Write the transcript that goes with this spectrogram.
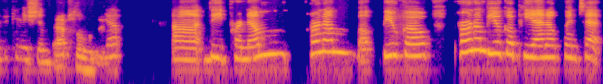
education. Absolutely. Yep. Uh, the Pernum, Pernambuco, Pernambuco Piano Quintet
